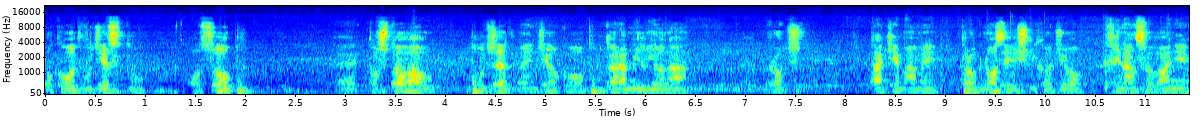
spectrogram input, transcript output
około 20 osób. E, Kosztował budżet będzie około 1,5 miliona rocznie. Takie mamy prognozy, jeśli chodzi o finansowanie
